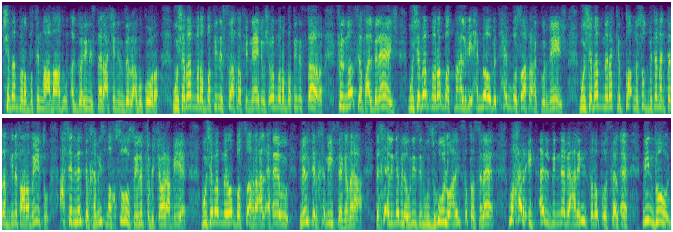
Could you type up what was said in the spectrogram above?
شباب مربطين مع بعض ومأجرين استاد عشان ينزلوا يلعبوا كورة. وشباب مربطين السهرة في النادي وشباب مربطين السهرة في المصيف على البلاج وشباب مربط مع اللي بيحبها وبتحبه سهرة على الكورنيش وشباب مركب طقم صوت ب 8000 جنيه في عربيته عشان ليلة الخميس مخصوص ويلف بالشوارع بيها وشباب مربط سهرة على القهاوي ليلة الخميس يا جماعة. تخيل النبي لو نزل وذهوله عليه الصلاة والسلام وحرقة قلب النبي عليه الصلاة والسلام. مين دول؟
